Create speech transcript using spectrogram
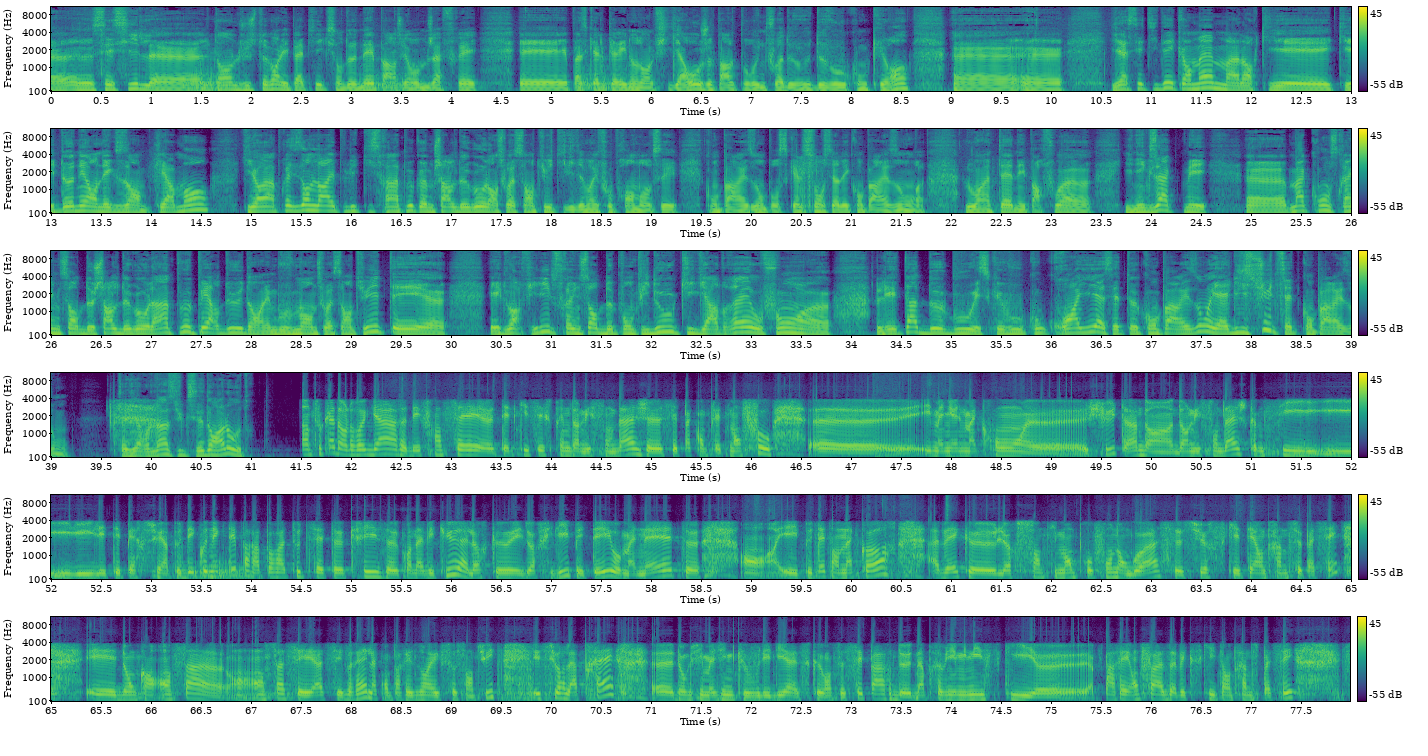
Cécile, euh, dans justement les papiers qui sont donnés par Jérôme Jaffré et Pascal Perrineau dans le Figaro, je parle pour une fois de, vos concurrents, euh, il y a cette idée quand même, alors qui est qui est donnée en exemple clairement, qu'il y aurait un président de la République qui serait un peu comme Charles de Gaulle en 68. Évidemment, il faut prendre ces comparaisons pour ce qu'elles sont, c'est-à-dire des comparaisons lointaines et parfois inexactes, mais Macron serait une sorte de Charles de Gaulle un peu perdu dans les mouvements de 68 et euh, Édouard Philippe serait une sorte de Pompidou qui garderait au fond euh, l'État debout. Est-ce que vous croyez à cette comparaison et à l'issue de cette comparaison? C'est-à-dire l'un succédant à l'autre en tout cas, dans le regard des Français euh, tels qu'ils s'expriment dans les sondages, euh, c'est pas complètement faux. Euh, Emmanuel Macron euh, chute hein, dans, dans, les sondages comme s'il il, était perçu un peu déconnecté par rapport à toute cette crise qu'on a vécue, alors que Édouard Philippe était aux manettes en, et peut-être en accord avec leur sentiment profond d'angoisse sur ce qui était en train de se passer. Et donc en, en ça, en, ça, c'est assez vrai la comparaison avec 68. Et sur l'après, donc j'imagine que vous voulez dire est-ce qu'on se sépare d'un Premier ministre qui euh, paraît en phase avec ce qui est en train de se passer?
